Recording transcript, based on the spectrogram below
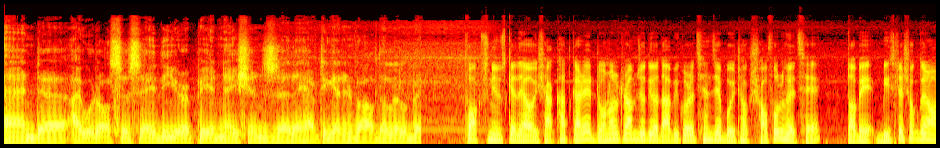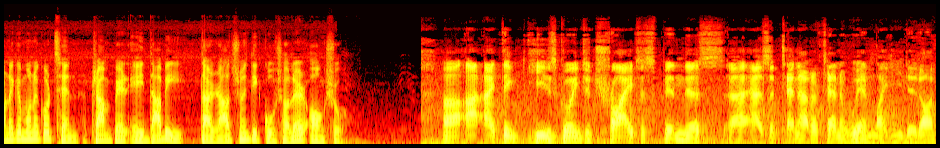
And uh, I would also say the European nations, uh, they have to get involved a little bit. Fox নিউজকে দেওয়া ওই সাক্ষাৎকারে ডোনাল্ড ট্রাম্প যদিও দাবি করেছেন যে বৈঠক সফল হয়েছে তবে বিশ্লেষকদের অনেকে মনে করছেন ট্রাম্পের এই দাবি তার রাজনৈতিক কৌশলের অংশ Uh, I, I think he's going to try to spin this uh, as a 10 out of 10, a win, like he did on,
